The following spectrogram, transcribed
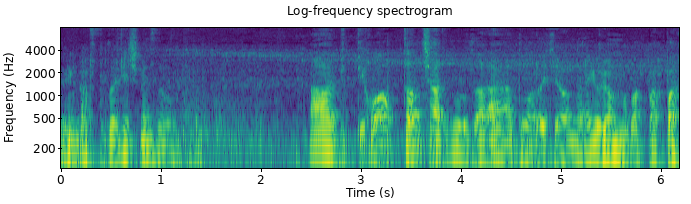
Benim burada geçmez de oğlum. Aa bittik o aptal çar burada. Duvardaki kanları görüyor musun? Bak bak bak.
